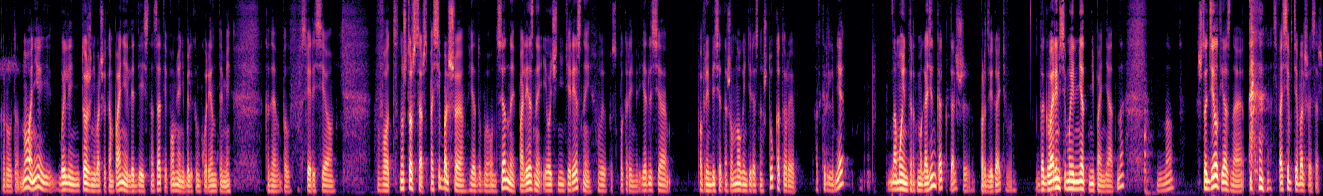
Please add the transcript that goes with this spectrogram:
Круто. Ну, они были тоже небольшой компанией лет 10 назад. Я помню, они были конкурентами, когда я был в сфере SEO. Вот. Ну что ж, Саш, спасибо большое. Я думаю, он ценный, полезный и очень интересный выпуск, по крайней мере. Я для себя во время бесед нашел много интересных штук, которые открыли мне на мой интернет-магазин, как дальше продвигать его. Договоримся мы или нет, непонятно. Но что делать, я знаю. Спасибо тебе большое, Саша.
